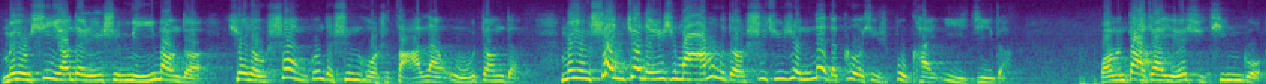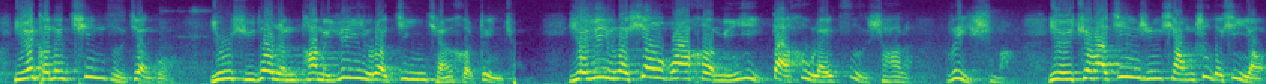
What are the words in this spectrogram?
没有信仰的人是迷茫的，缺少善功的生活是杂乱无章的。没有善劝的人是麻木的，失去忍耐的个性是不堪一击的。我们大家也许听过，也可能亲自见过，有许多人他们拥有了金钱和政权，也拥有了鲜花和名义，但后来自杀了。为什么？因为缺乏精神享受的信仰，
